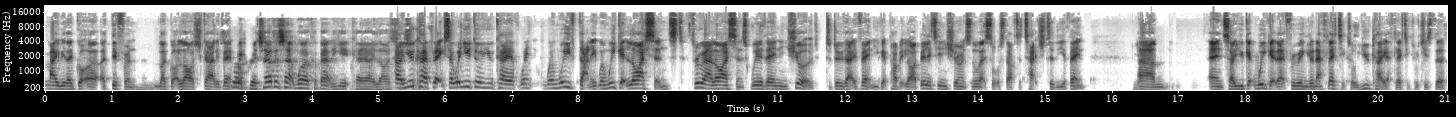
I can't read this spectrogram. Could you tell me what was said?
maybe they've got a, a different, they've got a large scale event. Sorry, Chris, how does that work about the UKA license? So UK Athletics. So when you do a UK, when when we've done it, when we get licensed through our license, we're then insured to do that event. You get public liability insurance and all that sort of stuff attached to the event. Um, and so you get we get that through England Athletics or UK Athletics, which is the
